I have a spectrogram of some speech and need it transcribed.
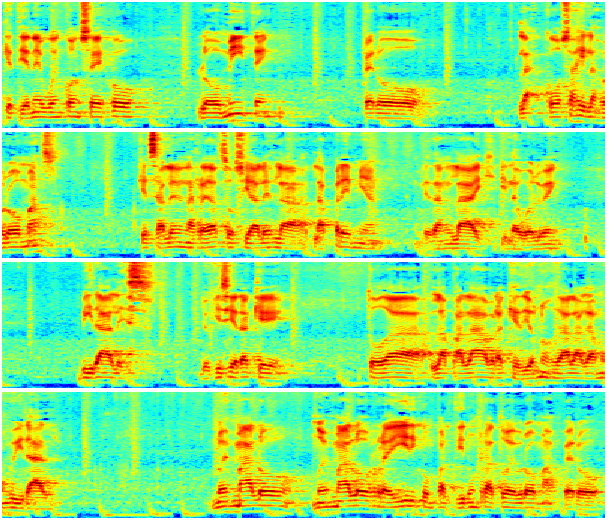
que tiene buen consejo lo omiten, pero las cosas y las bromas que salen en las redes sociales la, la premian, le dan like y la vuelven virales. Yo quisiera que toda la palabra que Dios nos da la hagamos viral no es malo, no es malo reír y compartir un rato de broma, pero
